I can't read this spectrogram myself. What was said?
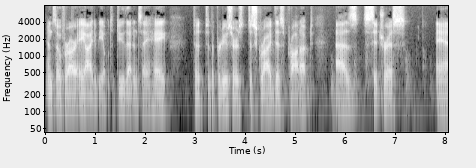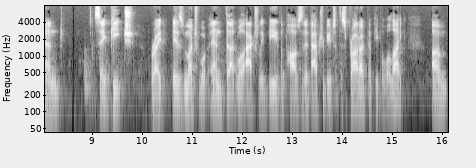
And so for our AI to be able to do that and say, "Hey, to to the producers, describe this product as citrus and say peach." Right, is much more, and that will actually be the positive attributes of this product that people will like um,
